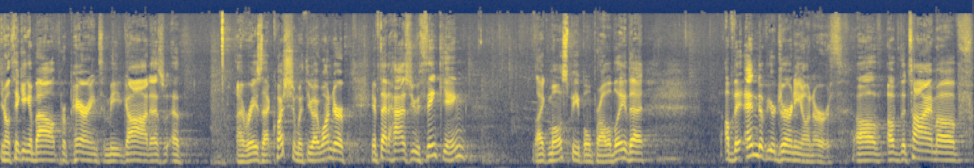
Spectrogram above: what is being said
You know, thinking about preparing to meet God as, as I raised that question with you. I wonder if that has you thinking, like most people probably, that of the end of your journey on earth, of, of the time of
